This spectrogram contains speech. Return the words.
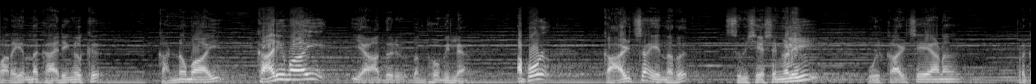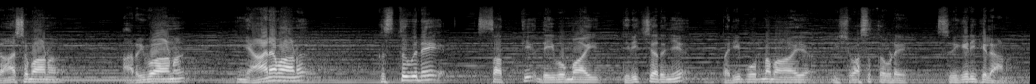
പറയുന്ന കാര്യങ്ങൾക്ക് കണ്ണുമായി കാര്യമായി യാതൊരു ബന്ധവുമില്ല. അപ്പോൾ കാഴ്ച എന്നത് സുവിശേഷങ്ങളിൽ ഉൾക്കാഴ്ചയാണ് പ്രകാശമാണ് അറിവാണ് ജ്ഞാനമാണ്. ക്രിസ്തുവിനെ സത്യദൈവമായി തിരിച്ചറിഞ്ഞ് പരിപൂർണമായ വിശ്വാസത്തോടെ സ്വീകരിക്കലാണ്.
